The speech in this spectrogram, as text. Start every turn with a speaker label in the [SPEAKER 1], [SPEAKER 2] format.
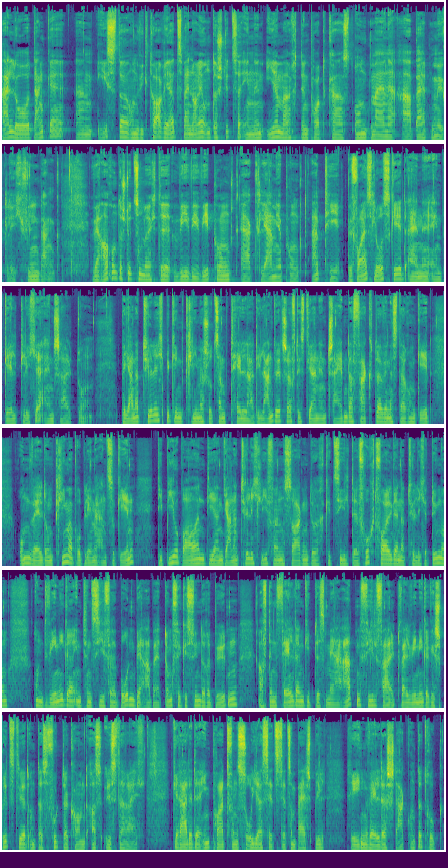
[SPEAKER 1] Hallo, danke an Esther und Victoria, zwei neue UnterstützerInnen. Ihr macht den Podcast und meine Arbeit möglich. Vielen Dank. Wer auch unterstützen möchte, www.erklärmir.at. Bevor es losgeht, eine entgeltliche Einschaltung. Ja, natürlich beginnt Klimaschutz am Teller. Die Landwirtschaft ist ja ein entscheidender Faktor, wenn es darum geht, Umwelt- und Klimaprobleme anzugehen. Die Biobauern, die an Ja natürlich liefern, sorgen durch gezielte Fruchtfolge, natürliche Düngung und weniger intensive Bodenbearbeitung für gesündere Böden. Auf den Feldern gibt es mehr Artenvielfalt, weil weniger gespritzt wird und das Futter kommt aus Österreich. Gerade der Import von Soja setzt ja zum Beispiel Regenwälder stark unter Druck.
